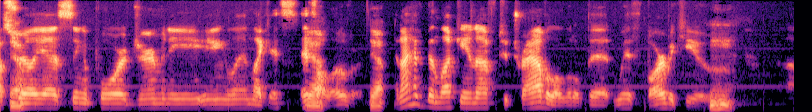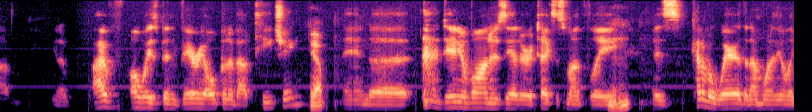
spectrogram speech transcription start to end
Australia, Singapore, Germany, England. Like it's it's Yeah. all over. Yeah. And I have been lucky enough to travel a little bit with barbecue. hmm Um, know, I've always been very open about teaching. Yep. And uh, Daniel Vaughn, who's the editor of Texas Monthly, Mhm. is kind of aware that I'm one of the only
